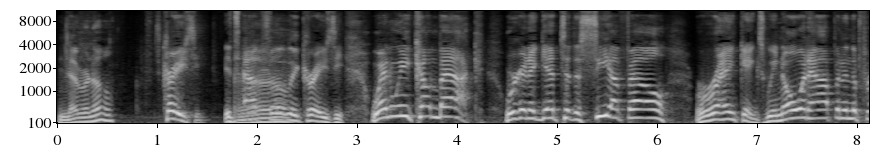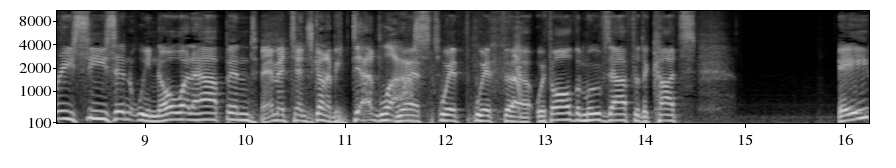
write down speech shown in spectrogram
never know. Crazy. It's absolutely crazy. When we come back, we're going to get to the CFL rankings. We know what happened in the preseason. We know what happened Edmonton's going to be dead last. with with with uh, with all the moves after the cuts. A,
